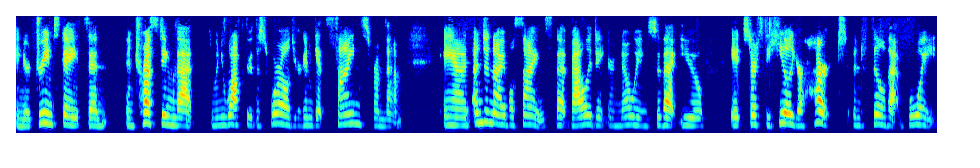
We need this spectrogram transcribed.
in your dream states and and trusting that when you walk through this world you're going to get signs from them and undeniable signs that validate your knowing so that you it starts to heal your heart and fill that void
